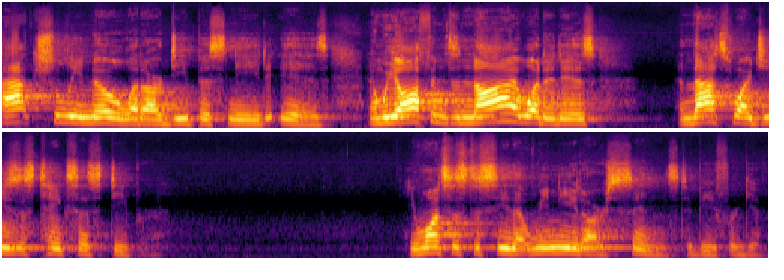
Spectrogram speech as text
actually know what our deepest need is, and we often deny what it is, and that's why Jesus takes us deeper. He wants us to see that we need our sins to be forgiven.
